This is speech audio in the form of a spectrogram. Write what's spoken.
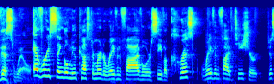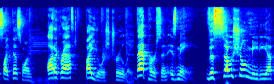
this will. Every single new customer to Raven 5 will receive a crisp Raven 5 t-shirt, just like this one, autographed by yours truly. That person is me. The social media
